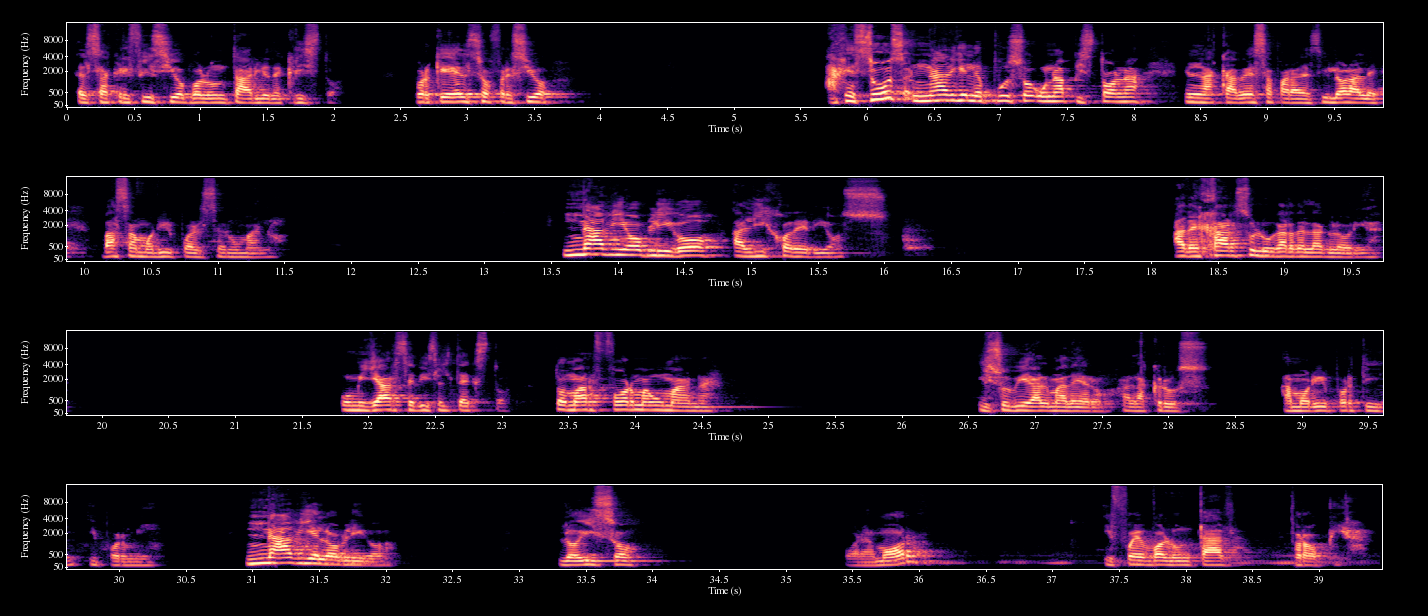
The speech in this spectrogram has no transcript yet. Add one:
el sacrificio voluntario de Cristo, porque Él se ofreció a Jesús nadie le puso una pistola en la cabeza para decirle, órale, vas a morir por el ser humano. Nadie obligó al Hijo de Dios a dejar su lugar de la gloria. Humillarse, dice el texto, tomar forma humana y subir al madero, a la cruz, a morir por ti y por mí. Nadie lo obligó. Lo hizo por amor y fue voluntad propia.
